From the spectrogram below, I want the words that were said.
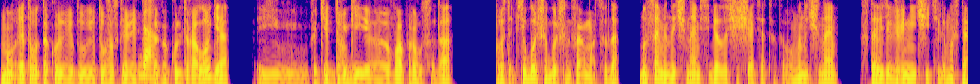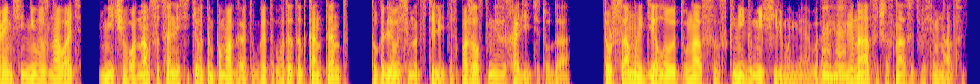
Ну, это вот такой, это, это уже скорее Да. такая культурология и какие-то другие э, вопросы, да. Просто все больше и больше информации, да. Мы сами начинаем себя защищать от этого. Мы начинаем ставить ограничители. Мы стараемся не узнавать ничего. Нам социальные сети в этом помогают. Говорят, Вот этот контент только для 18-летних. Пожалуйста, не заходите туда. То же самое делают у нас с книгами и фильмами. Вот Мгм. 12, 16, 18.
